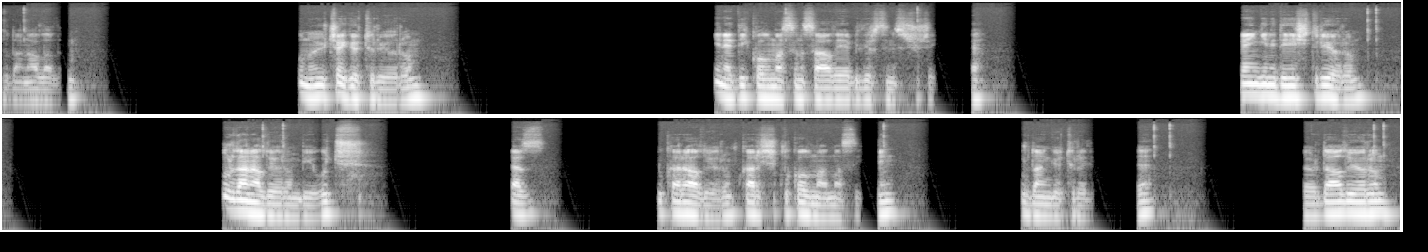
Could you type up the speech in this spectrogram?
Buradan alalım. Bunu 3'e götürüyorum. Yine dik olmasını sağlayabilirsiniz şu şekilde. Rengini değiştiriyorum. Buradan alıyorum bir uç. Biraz yukarı alıyorum. Karışıklık olmaması için. Buradan götürelim. Dörde alıyorum.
